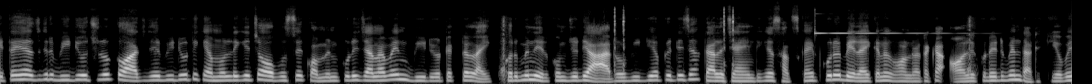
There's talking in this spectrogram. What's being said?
এটাই আজকের ভিডিও ছিল। তো আজকের ভিডিওটি কেমন লেগেছে অবশ্যই কমেন্ট করে জানাবেন। ভিডিওটা একটা লাইক করবেন। এরকম যদি আরও ভিডিও পেতে চান, তাহলে চ্যানেলটিকে সাবস্ক্রাইব করে বেল আইকনের ঘন্টাটাকে অল করে দেবেন। তাতে কি হবে?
